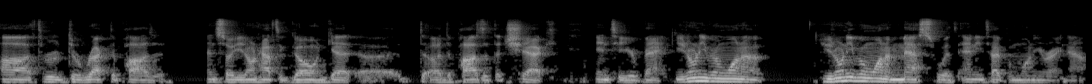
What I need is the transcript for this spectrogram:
uh, through direct deposit. And so you don't have to go and get uh, a deposit the check into your bank. You don't even want to you don't even want to mess with any type of money right now.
